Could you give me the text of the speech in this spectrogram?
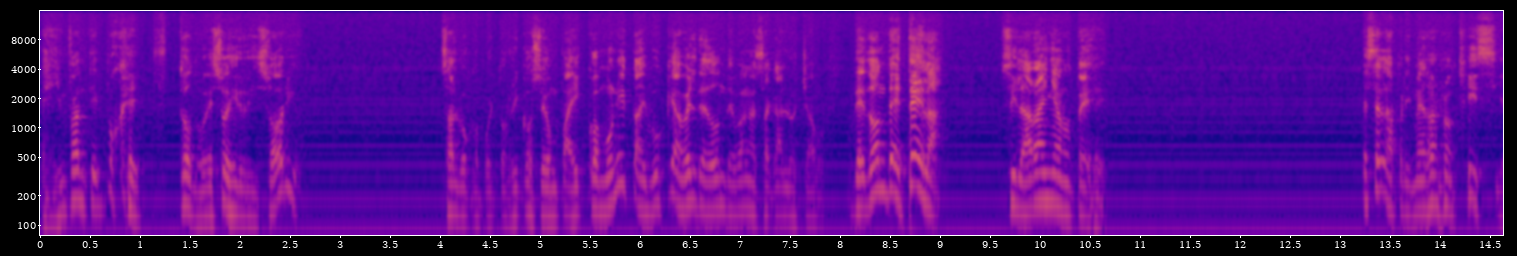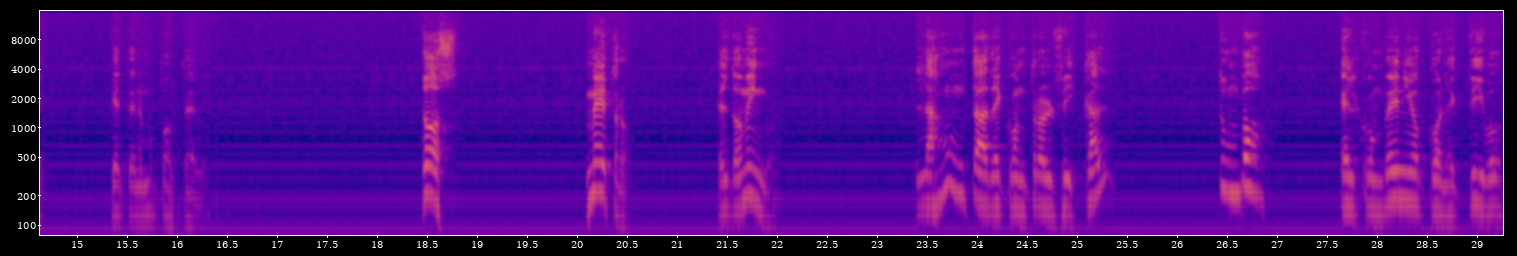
Es infantil porque todo eso es irrisorio. Salvo que Puerto Rico sea un país comunista y busque a ver de dónde van a sacar los chavos. ¿De dónde tela si la araña no teje? Esa es la primera noticia que tenemos para ustedes. Dos, Metro, el domingo. La Junta de Control Fiscal tumbó el convenio colectivo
